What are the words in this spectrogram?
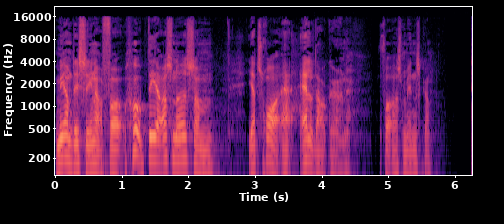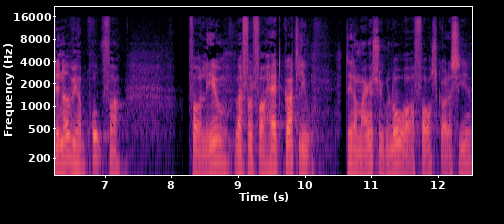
Mere om det senere, for håb det er også noget, som jeg tror er altafgørende for os mennesker. Det er noget, vi har brug for for at leve, i hvert fald for at have et godt liv. Det er der mange psykologer og forskere, der siger.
